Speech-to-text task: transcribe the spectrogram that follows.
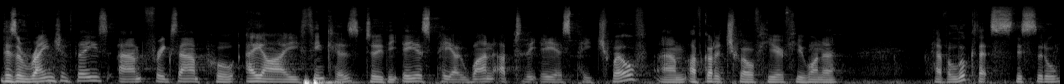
there's a range of these. Um, for example, AI thinkers do the ESP01 up to the ESP12. Um, I've got a 12 here if you want to have a look. That's this little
